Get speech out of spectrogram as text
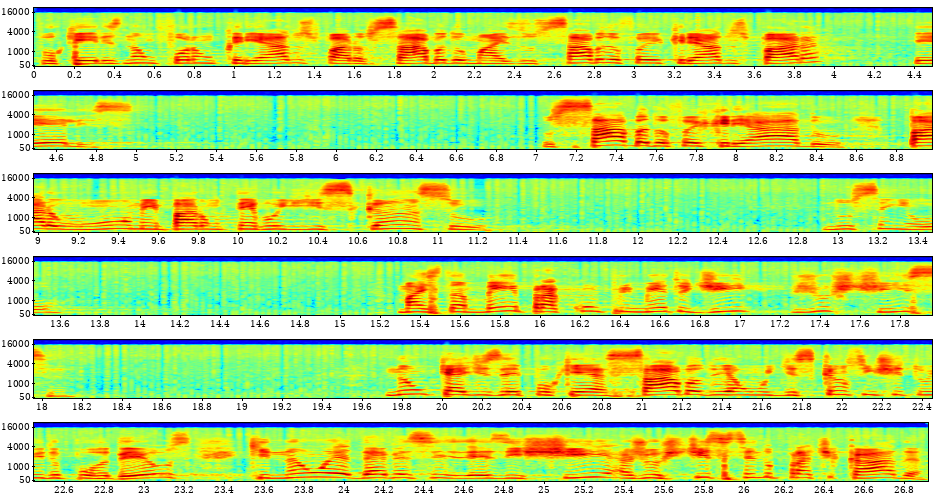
porque eles não foram criados para o sábado, mas o sábado foi criado para eles. O sábado foi criado para o homem, para um tempo de descanso no Senhor, mas também para cumprimento de justiça não quer dizer porque é sábado e é um descanso instituído por Deus que não é, deve existir a justiça sendo praticada.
